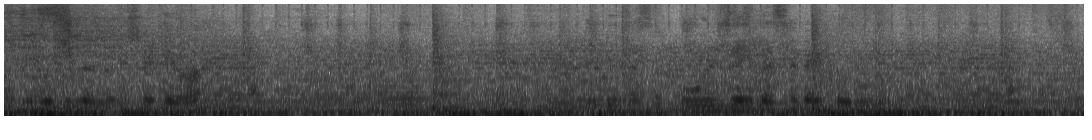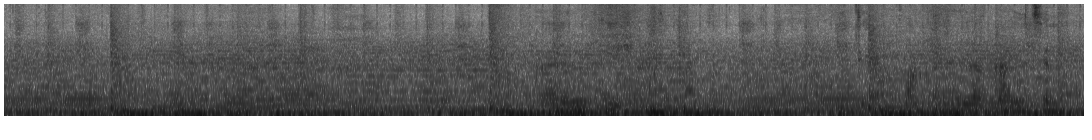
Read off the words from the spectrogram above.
आजूबाजूला लक्ष ठेवा. कुठे जसं पोल जाईल असं काही करू नका कारण की। इथे पकडायला काहीच नाही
